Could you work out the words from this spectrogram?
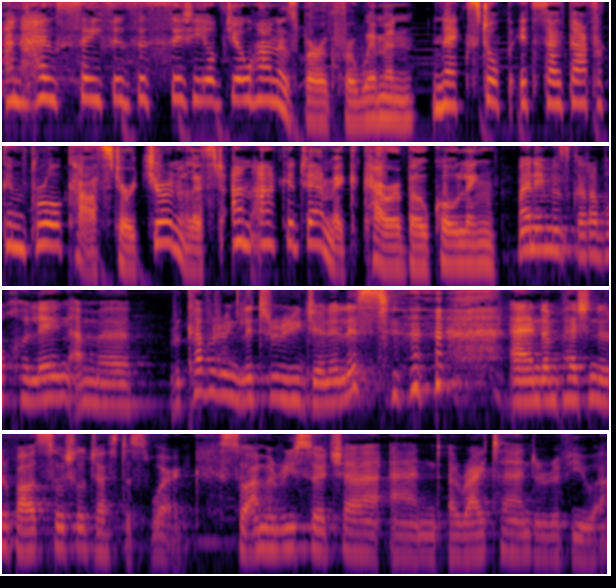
And how safe is the city of Johannesburg for women? Next up, it's South African broadcaster, journalist, and academic Karabo Kgoleng. My name is Karabo Kgoleng. I'm a recovering literary journalist and I'm passionate about social justice work. So I'm a researcher and a writer and a reviewer.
